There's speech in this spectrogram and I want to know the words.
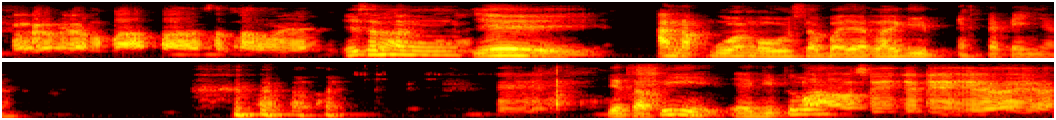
nggak bilang apa-apa, seneng ya. Ya seneng, yeay. Anak gua nggak usah bayar lagi SPP-nya. Iya, Ya tapi ya gitulah. mahal sih, jadi ya ya.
